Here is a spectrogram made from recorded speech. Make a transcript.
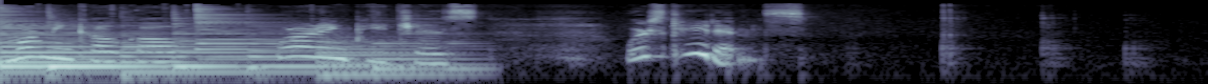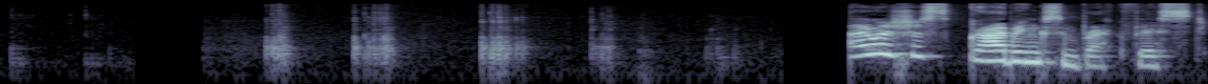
morning, Coco. Morning, Peaches. Where's Cadence? I was just grabbing some breakfast.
